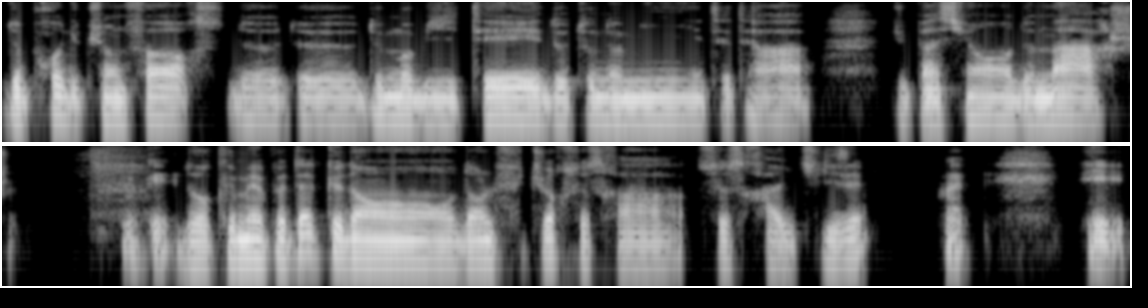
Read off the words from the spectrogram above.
de production de force, de, de, de mobilité, d'autonomie, etc. du patient, de marche. Donc, mais peut-être que dans, dans le futur, ce sera, ce sera utilisé. Ouais. Et,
